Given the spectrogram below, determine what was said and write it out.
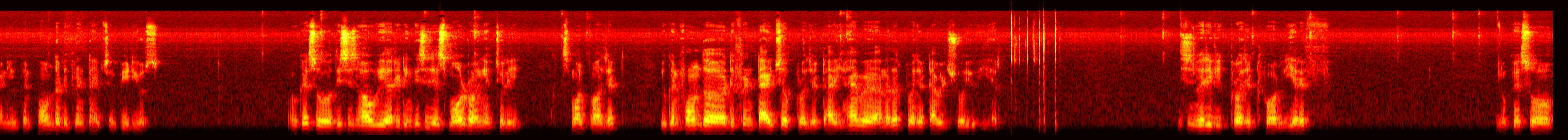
and you can find the different types of videos. Okay, so this is how we are reading. This is a small drawing actually, small project. You can find the different types of project. I have uh, another project I will show you here. This is very big project for VRF okay so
